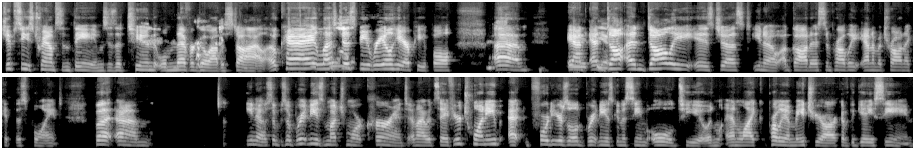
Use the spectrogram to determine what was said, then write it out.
gypsies tramps and thieves is a tune that will never go out of style okay? Let's just be real here people. Um and and Do- and dolly is just you know a goddess and probably animatronic at this point. But um you know, so so Britney is much more current, and I would say if you're 20 at 40 years old, Britney is going to seem old to you, and and like probably a matriarch of the gay scene.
